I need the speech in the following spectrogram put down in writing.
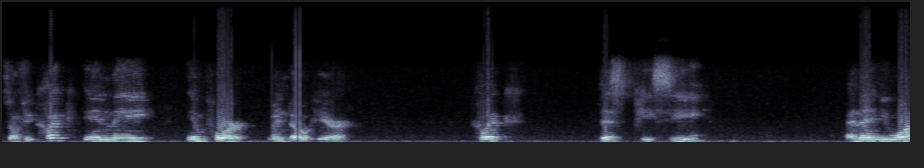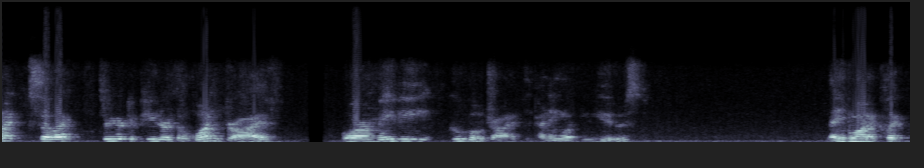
So if you click in the import window here, click this PC, and then you want to select through your computer the OneDrive or maybe Google Drive, depending what you used. Then you want to click,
